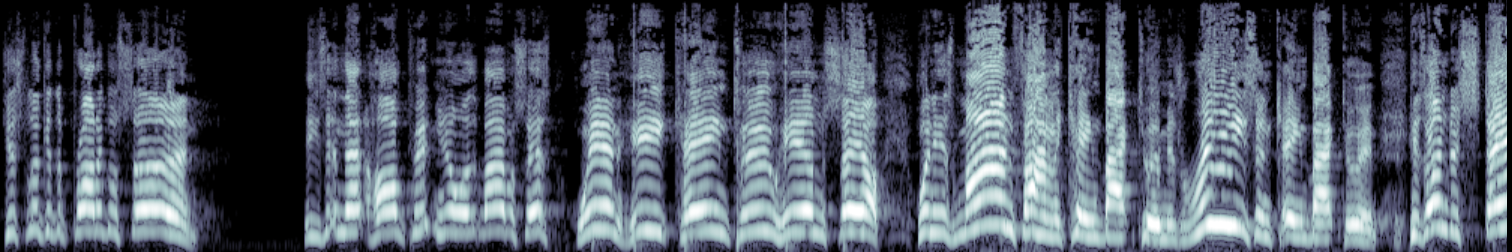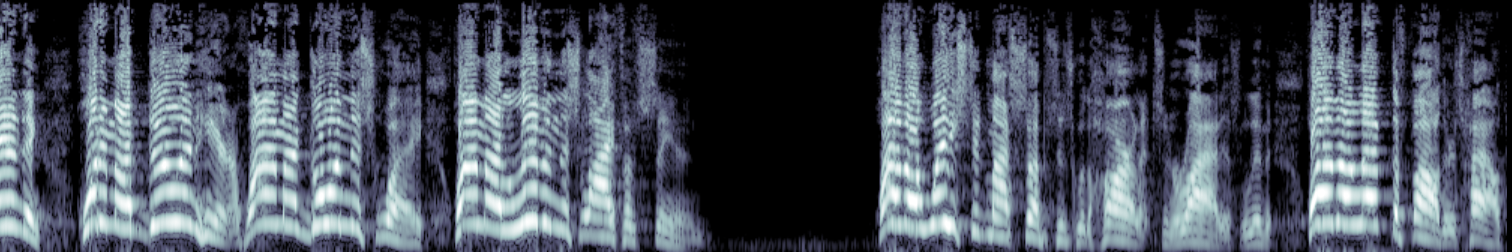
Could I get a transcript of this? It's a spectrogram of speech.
Just look at the prodigal son. He's in that hog pit. You know what the Bible says? When he came to himself, when his mind finally came back to him, his reason came back to him, his understanding. What am I doing here? Why am I going this way? Why am I living this life of sin? Why have I wasted my substance with harlots and riotous living? Why have I left the Father's house?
